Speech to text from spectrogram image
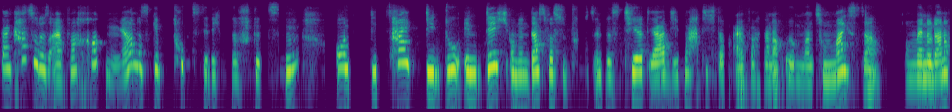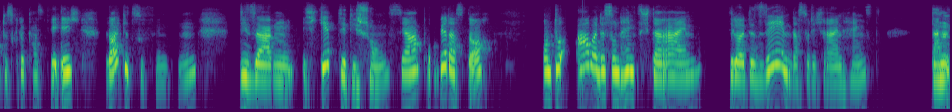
dann kannst du das einfach rocken. Ja? Und es gibt Tools, die dich unterstützen. Und die Zeit, die du in dich und in das, was du tust, investiert, ja, die macht dich doch einfach dann auch irgendwann zum Meister. Und wenn du dann noch das Glück hast, wie ich, Leute zu finden, die sagen, ich gebe dir die Chance, ja, probier das doch. Und du arbeitest und hängst dich da rein. Die Leute sehen, dass du dich reinhängst. Dann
